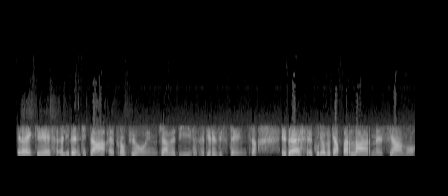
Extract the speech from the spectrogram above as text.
Direi che eh, l'identità è proprio in chiave di, eh, di resistenza ed è, è, curioso che a parlarne siamo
